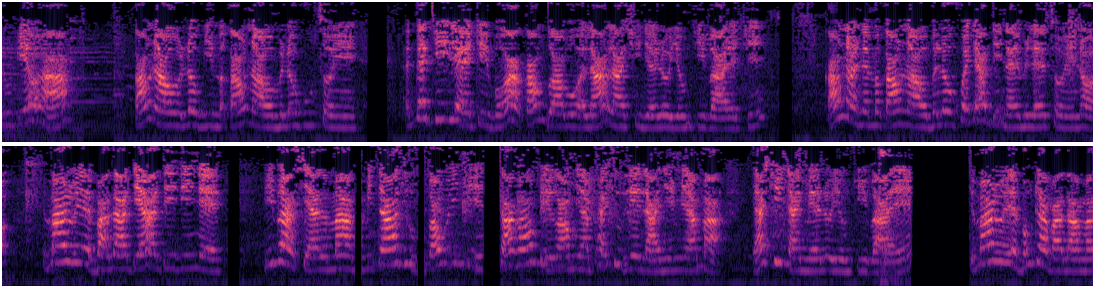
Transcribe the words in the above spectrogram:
လူတယောက်ဟာ ကောင်းတာကိုလုပ်ပြီး မကောင်းတာကို မလုပ်ဘူးဆိုရင် အသက်ကြီးတဲ့အထိ ဘဝကောင်းသွားဖို့ အလားအလာရှိတယ်လို့ ယုံကြည်ပါတယ်ရှင်။ကောင်းတာနဲ့ မကောင်းတာကို ဘယ်လိုခွဲခြားသိနိုင်မလဲဆိုရင်တော့ ကျမတို့ရဲ့ ဘာသာတရားအသီးသီးနဲ့ မိဘဆရာသမား မိသားစုကောင်းဝင်ခြင်းစာကောင်းပေကောင်းများ ဖတ်ရှုလေ့လာခြင်းများမှ ရရှိနိုင်မယ်လို့ ယုံကြည်ပါတယ်။ကျမတို့ရဲ့ ဗုဒ္ဓဘာသာမှာ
